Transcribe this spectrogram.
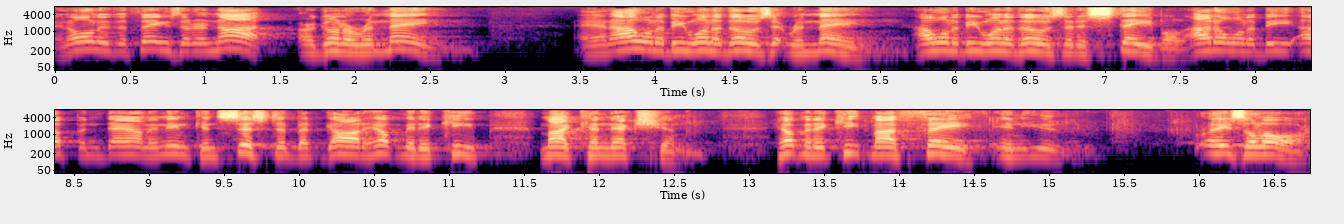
And only the things that are not are going to remain. And I want to be one of those that remain. I want to be one of those that is stable. I don't want to be up and down and inconsistent, but God help me to keep my connection. Help me to keep my faith in you. Praise the Lord.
